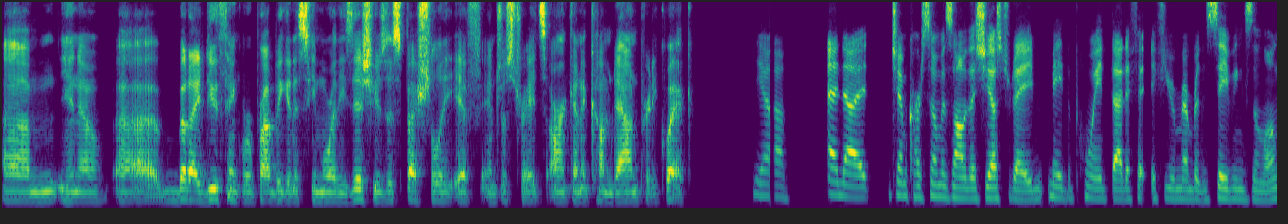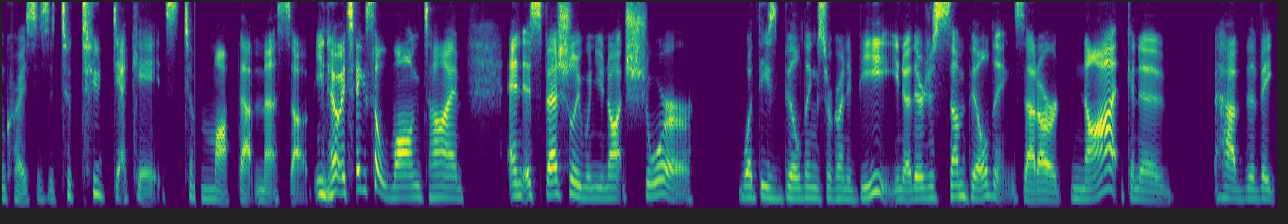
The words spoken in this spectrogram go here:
um, you know, uh, but I do think we're probably going to see more of these issues, especially if interest rates aren't going to come down pretty quick. Yeah. And uh, Jem Carsoma's was on with us yesterday, made the point that if if you remember the savings and loan crisis, it took two decades to mop that mess up. You know, it takes a long time, and especially when you're not sure what these buildings are going to be. You know, there are just some buildings that are not going to have the vac-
